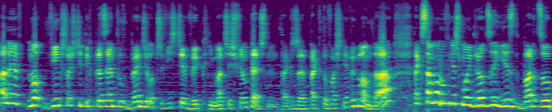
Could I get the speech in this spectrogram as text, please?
ale no w większości tych prezentów będzie oczywiście w klimacie świątecznym, także tak to właśnie wygląda. Tak samo również, moi drodzy, jest bardzo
